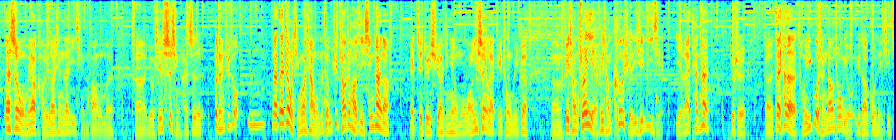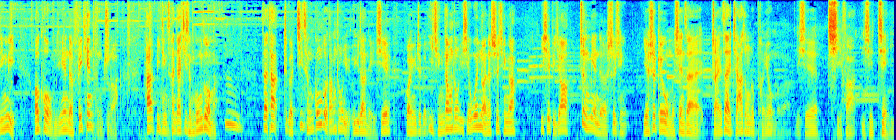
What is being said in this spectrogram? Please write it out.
但是我们要考虑到现在疫情的话，我们呃有些事情还是不能去做。嗯那在这种情况下，我们怎么去调整好自己心态呢？哎，这就需要今天我们王医生来给出我们一个呃非常专业、非常科学的一些意见，也来谈谈，就是呃在他的从医过程当中有遇到过哪些经历，包括我们今天的飞天同志啊，他毕竟参加基层工作嘛，嗯。在他这个基层工作当中有遇到哪些关于这个疫情当中一些温暖的事情啊，一些比较正面的事情，也是给我们现在宅在家中的朋友们啊一些启发、一些建议。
